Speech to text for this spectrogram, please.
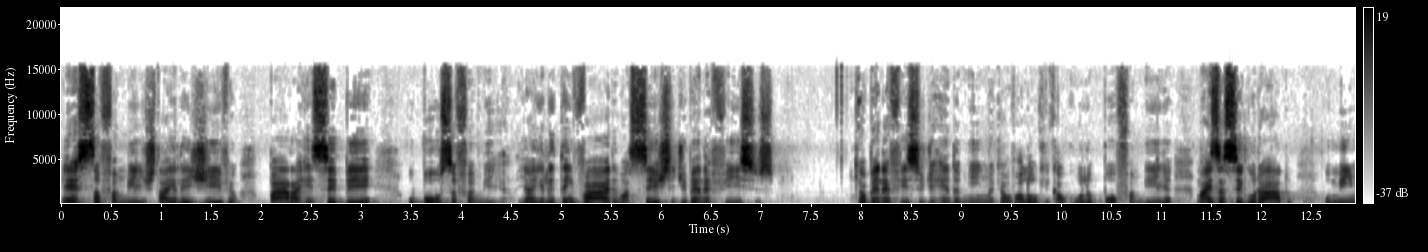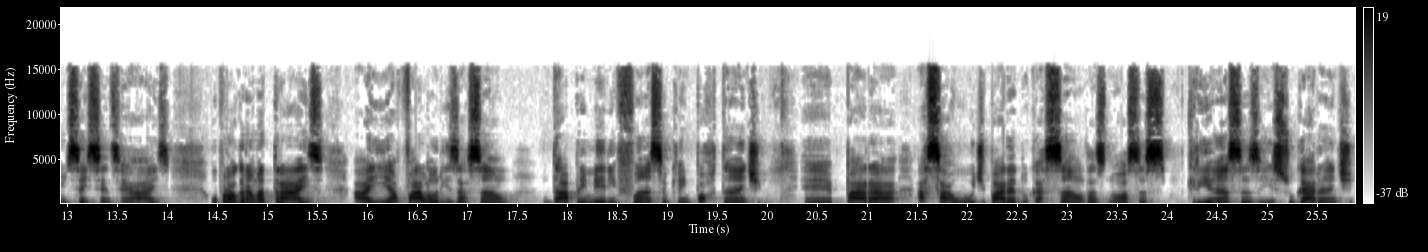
essa família está elegível para receber o Bolsa Família. E aí ele tem vários, uma cesta de benefícios, que é o benefício de renda mínima, que é um valor que calcula por família, mais assegurado o mínimo de 600 reais. O programa traz aí a valorização da primeira infância, o que é importante é, para a saúde, para a educação das nossas crianças, e isso garante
